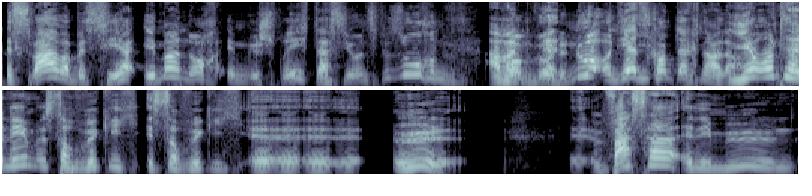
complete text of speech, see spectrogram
es war aber bisher immer noch im Gespräch, dass sie uns besuchen Aber, kommen würde. Nur, und jetzt kommt der Knaller. Ihr Unternehmen ist doch wirklich, ist doch wirklich äh, äh, äh, Öl. Äh, Wasser in den Mühlen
